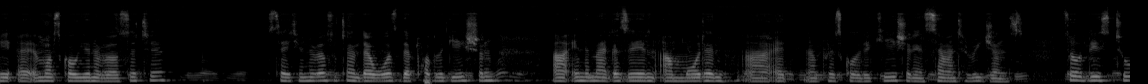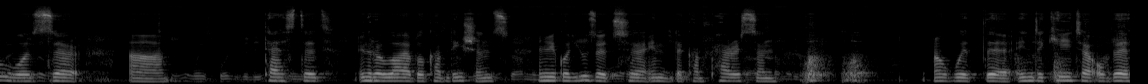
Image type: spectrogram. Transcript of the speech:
uh, Moscow University, State University, and there was the publication uh, in the magazine uh, Modern uh, Preschool Education in 70 regions. So this tool was uh, tested in reliable conditions, and we could use it uh, in the comparison uh, with the indicator of the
